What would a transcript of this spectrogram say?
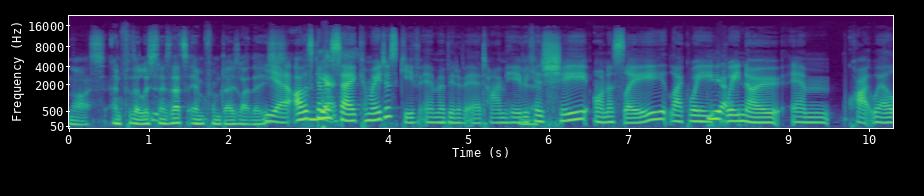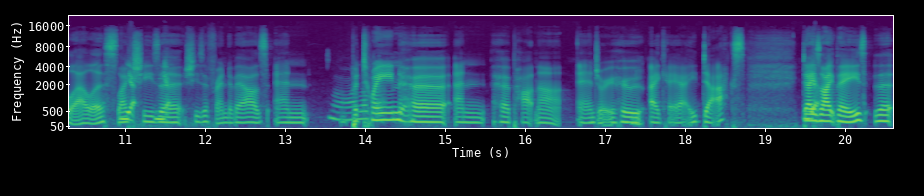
Nice. And for the listeners, that's M from Days Like These. Yeah, I was going to Yes. say, can we just give Em a bit of airtime here Yeah. because she honestly, like we Yeah. we know Em quite well, Alice. Like Yeah, she's yeah. a she's a friend of ours, and Oh, I love that. between Yeah. her and her partner Andrew, who AKA Dax. Days Yeah. like these, the,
